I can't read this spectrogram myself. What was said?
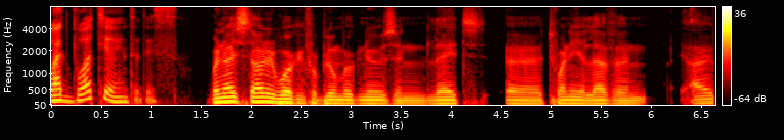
What brought you into this? When I started working for Bloomberg News in late uh, 2011, I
